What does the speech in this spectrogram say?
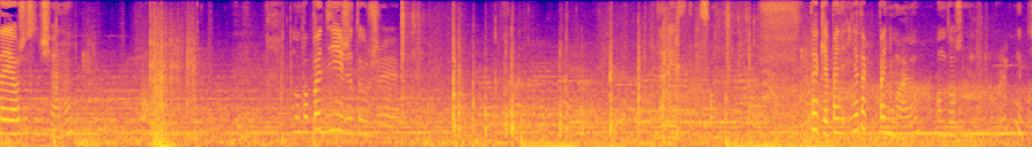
это я уже случайно. Ну попади же ты уже. На лестницу. Так, я, пон- я так понимаю, он должен прыгнуть.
